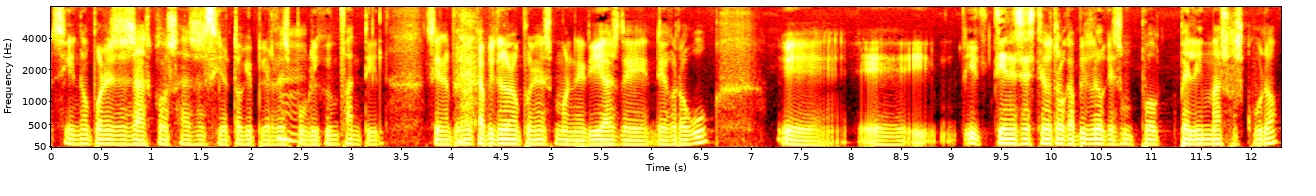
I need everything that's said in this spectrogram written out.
Si no pones esas cosas, es cierto que pierdes público infantil. Si en el primer capítulo no pones monerías de, de Grogu eh, eh, y, y tienes este otro capítulo que es un po- pelín más oscuro,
